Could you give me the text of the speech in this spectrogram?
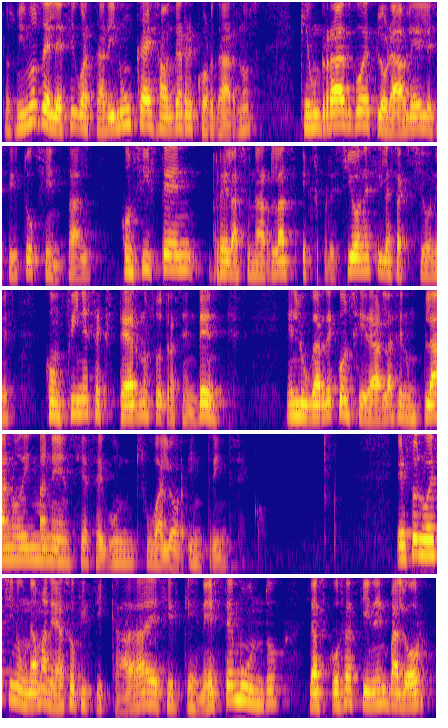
Los mismos Deleuze y Guattari nunca dejaron de recordarnos que un rasgo deplorable del espíritu occidental consiste en relacionar las expresiones y las acciones con fines externos o trascendentes, en lugar de considerarlas en un plano de inmanencia según su valor intrínseco. Esto no es sino una manera sofisticada de decir que en este mundo las cosas tienen valor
